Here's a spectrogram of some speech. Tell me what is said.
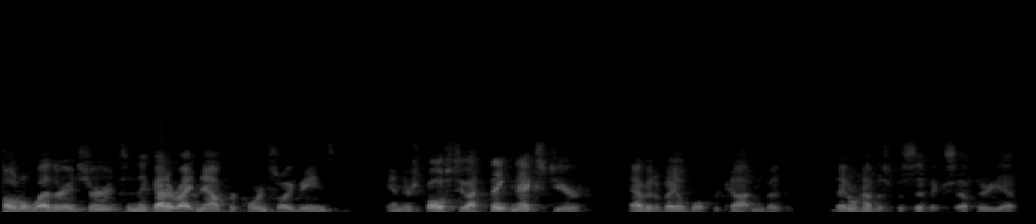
total weather insurance, and they've got it right now for corn, soybeans, and they're supposed to, I think, next year have it available for cotton, but they don't have the specifics up there yet.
